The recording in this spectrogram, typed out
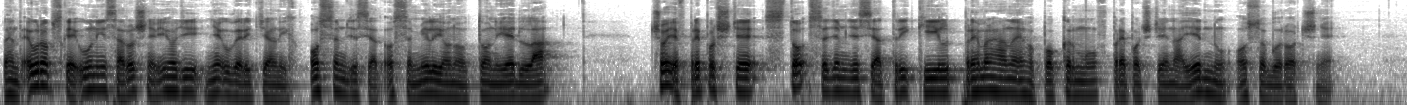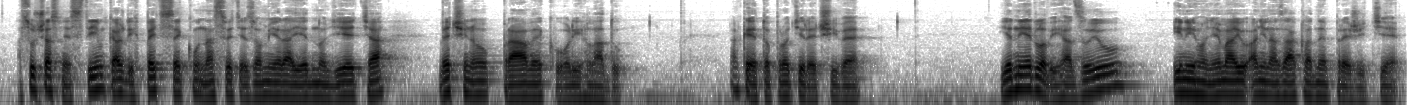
Len v Európskej únii sa ročne vyhodí neuveriteľných 88 miliónov tón jedla, čo je v prepočte 173 kg premrhaného pokrmu v prepočte na jednu osobu ročne. A súčasne s tým každých 5 sekúnd na svete zomiera jedno dieťa, väčšinou práve kvôli hladu. Aké je to protirečivé? Jedni jedlo vyhadzujú, iní ho nemajú ani na základné prežitie.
